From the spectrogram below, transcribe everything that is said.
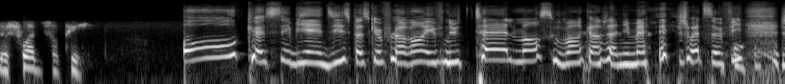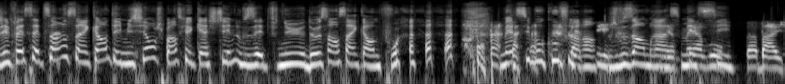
le choix de Sophie. Oh, que c'est bien dit. Parce que Florent est venu tellement souvent quand j'animais les joies de Sophie. J'ai fait 750 émissions. Je pense que Cachetine, vous êtes venu 250 fois. Merci beaucoup, Florent. Je vous embrasse. Merci. Bye bye.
